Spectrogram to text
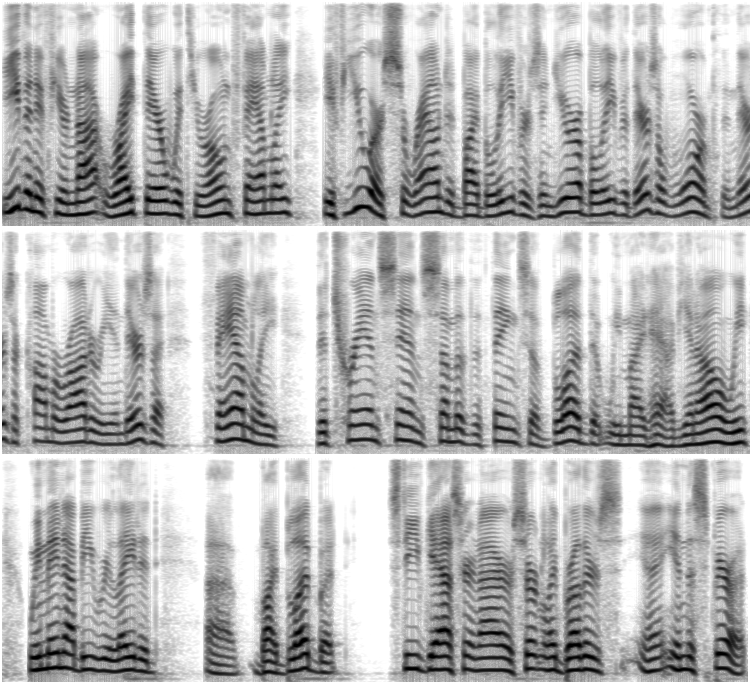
Even if you're not right there with your own family, if you are surrounded by believers and you're a believer, there's a warmth and there's a camaraderie and there's a family that transcends some of the things of blood that we might have. You know, we we may not be related uh, by blood, but Steve Gasser and I are certainly brothers uh, in the spirit.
